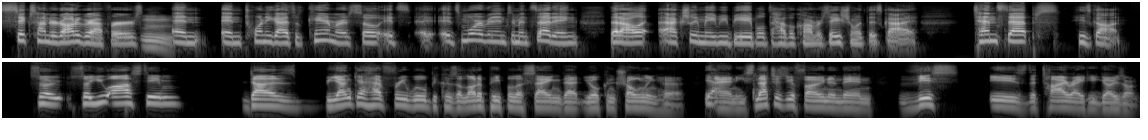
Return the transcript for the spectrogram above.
600 autographers Mm. and and 20 guys with cameras. So it's it's more of an intimate setting that I'll actually maybe be able to have a conversation with this guy. 10 steps, he's gone. So, so you asked him, does Bianca have free will? Because a lot of people are saying that you're controlling her. Yeah. And he snatches your phone, and then this is the tirade he goes on.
